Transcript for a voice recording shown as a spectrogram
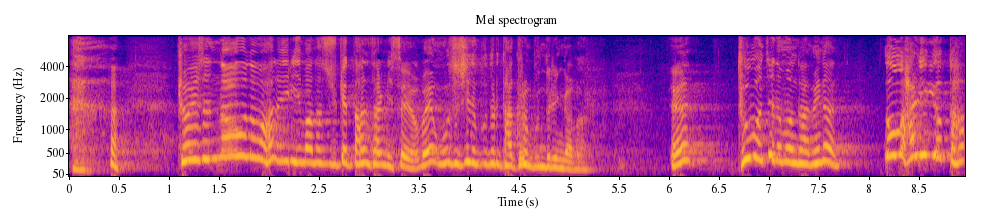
교회에서 너무너무 하는 일이 많아서 죽겠다 하는 사람이 있어요. 왜 웃으시는 분들은 다 그런 분들인가 봐. 예? 두 번째는 뭔가 하면은 너무 할 일이 없다.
